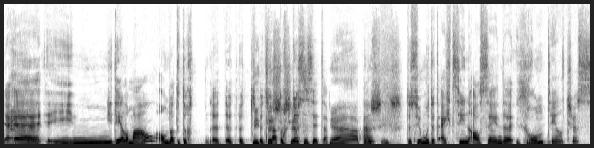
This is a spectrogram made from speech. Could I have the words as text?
ja uh, niet helemaal, omdat het er, het, het, het, gaat er tussen zitten. Ja, precies. Dus je moet het echt zien als zijn de gronddeeltjes,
